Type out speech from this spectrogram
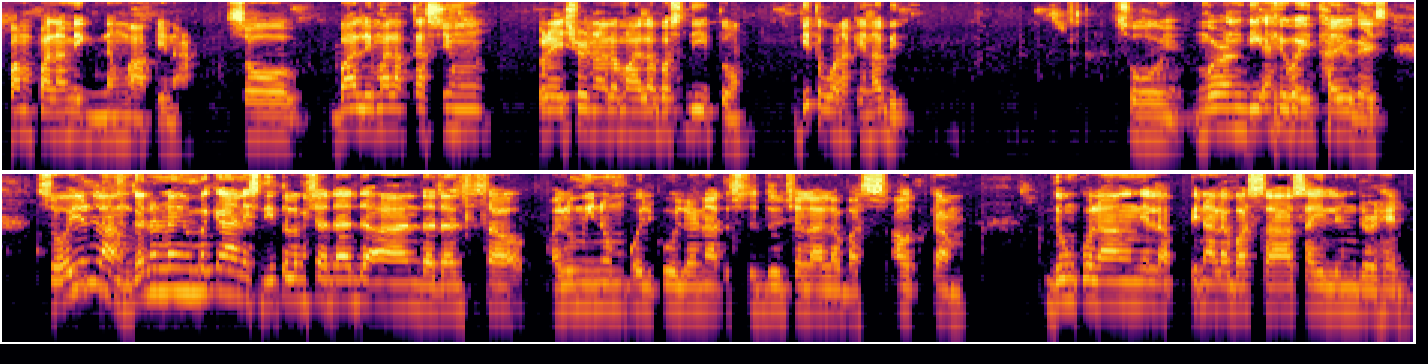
pampalamig ng makina. So, bali malakas yung pressure na lumalabas dito, dito ko na kinabit. So, more on DIY tayo guys. So, yun lang. Ganun lang yung mechanics. Dito lang siya dadaan. Dadaan sa aluminum oil cooler natin. So, doon siya lalabas. Outcome doon ko lang nila pinalabas sa cylinder head.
